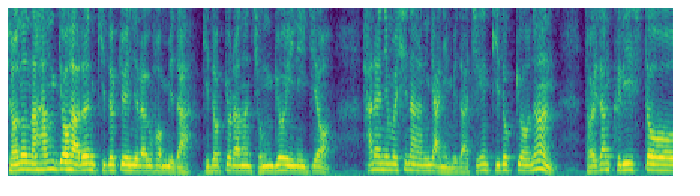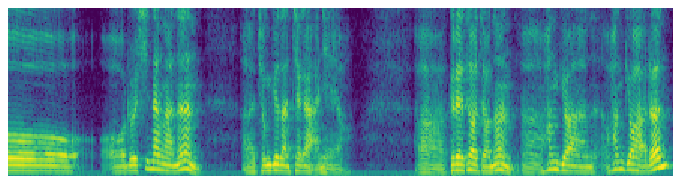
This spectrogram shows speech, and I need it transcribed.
저는 황교할은 기독교인이라고 봅니다. 기독교라는 종교인이죠. 하나님을 신앙하는 게 아닙니다. 지금 기독교는 더 이상 그리스도를 신앙하는 아, 종교단체가 아니에요. 아, 그래서 저는 아, 황교안, 황교할은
